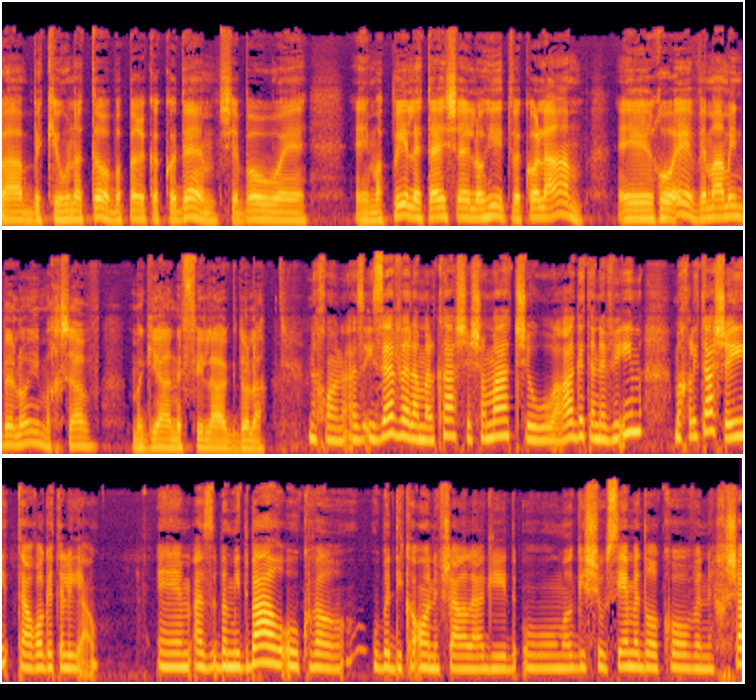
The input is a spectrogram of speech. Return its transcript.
בכהונתו בפרק הקודם, שבו הוא אה, אה, מפיל את האש האלוהית וכל העם אה, רואה ומאמין באלוהים, עכשיו מגיעה הנפילה הגדולה. נכון, אז איזבל המלכה ששומעת שהוא הרג את הנביאים, מחליטה שהיא תהרוג את אליהו. אמ, אז במדבר הוא כבר, הוא בדיכאון אפשר להגיד, הוא מרגיש שהוא סיים את דרכו ונכשל,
